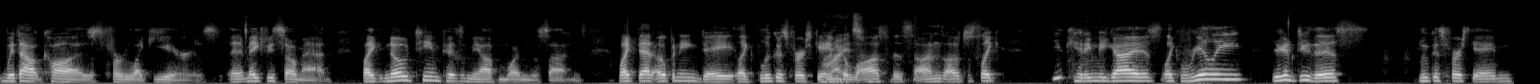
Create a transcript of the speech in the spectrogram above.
without cause for like years, and it makes me so mad. Like no team pisses me off more than the Suns. Like that opening day, like Luka's first game, Right. the loss to the Suns. I was just like, "You kidding me, guys? Like really? You're gonna do this, Luka's first game?"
